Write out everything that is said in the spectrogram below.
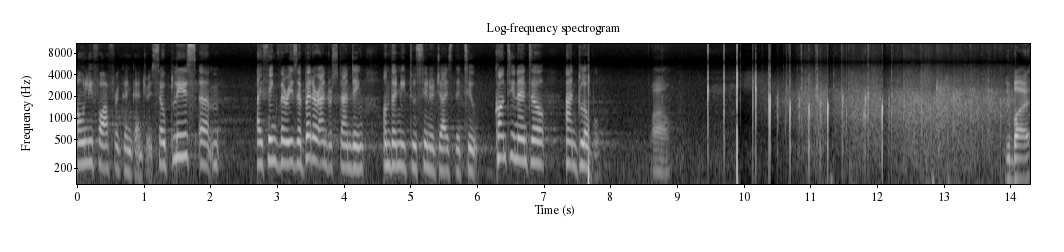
only four African countries. So please, um, I think there is a better understanding on the need to synergize the two continental and global. Wow. You, by,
